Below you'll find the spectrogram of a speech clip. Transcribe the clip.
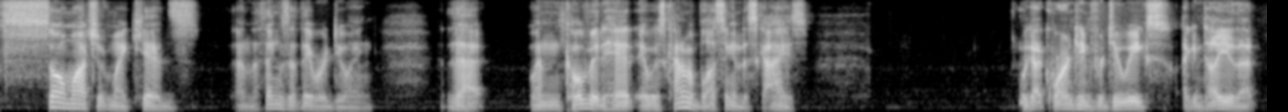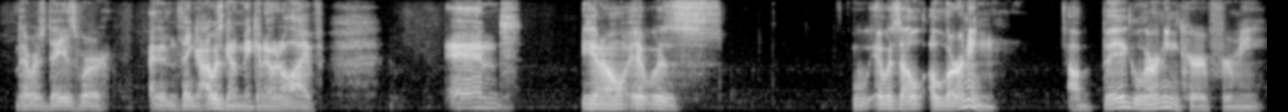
so much of my kids and the things that they were doing that when COVID hit, it was kind of a blessing in disguise. We got quarantined for two weeks. I can tell you that there was days where I didn't think I was going to make it out alive. And you know, it was it was a, a learning, a big learning curve for me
